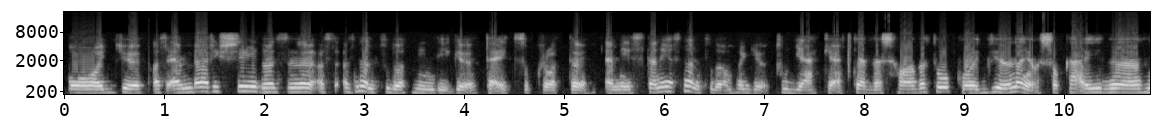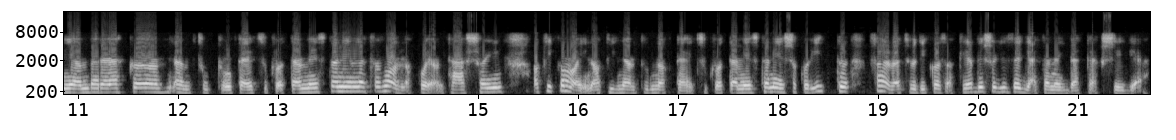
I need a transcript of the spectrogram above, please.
hogy az emberiség az, az, az nem tudott mindig tejcukrot emészteni. Ezt nem tudom, hogy tudják-e, kedves hallgatók, hogy nagyon sokáig mi emberek nem tudtunk tejcukrot emészteni, illetve vannak olyan társaink, akik a mai napig nem tudnak tejcukrot emészteni, és akkor itt felvetődik az a kérdés, hogy ez egyáltalán egy betegsége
